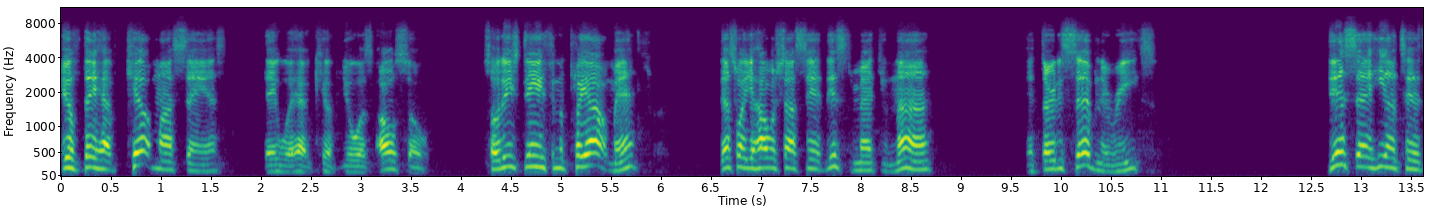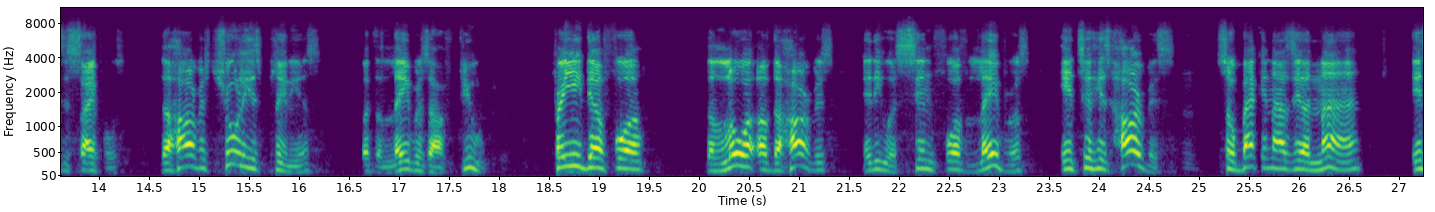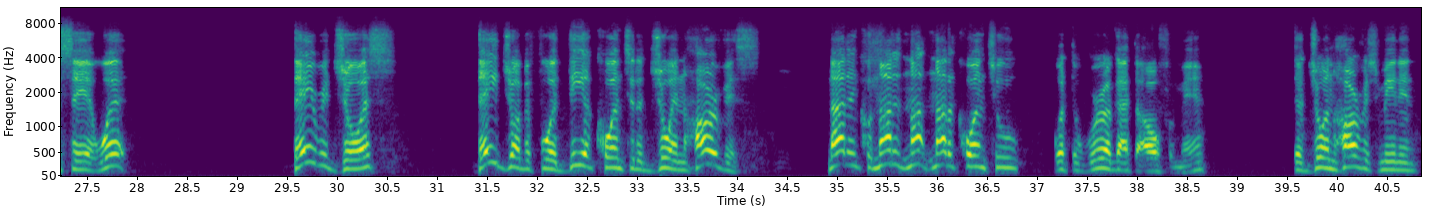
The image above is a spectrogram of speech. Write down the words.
If they have kept my sayings, they will have kept yours also. So these things finna play out, man. That's why Yahweh Shah said this in Matthew 9 and 37 it reads, Then said he unto his disciples, The harvest truly is plenteous, but the labors are few. Pray ye therefore the Lord of the harvest that he will send forth laborers into his harvest. So back in Isaiah 9, it said, What? They rejoice, they joy before thee according to the joy and harvest. Not in not not not according to what the world got to offer, man. The joy and harvest meaning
